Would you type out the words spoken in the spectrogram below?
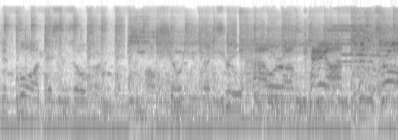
Before this is over, I'll show you the true power of Chaos Control!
